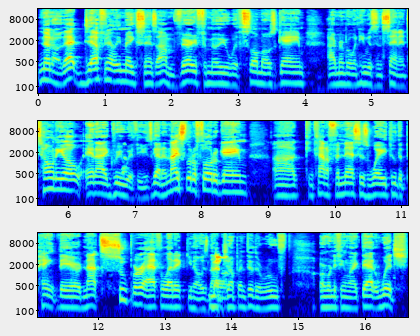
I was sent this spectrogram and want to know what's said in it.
No, no, that definitely makes sense. I'm very familiar with Slow-Mo's game. I remember when he was in San Antonio, and I agree with you. He's got a nice little floater game, uh, can kind of finesse his way through the paint there. Not super athletic, you know, he's not No. jumping through the roof or anything like that, which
